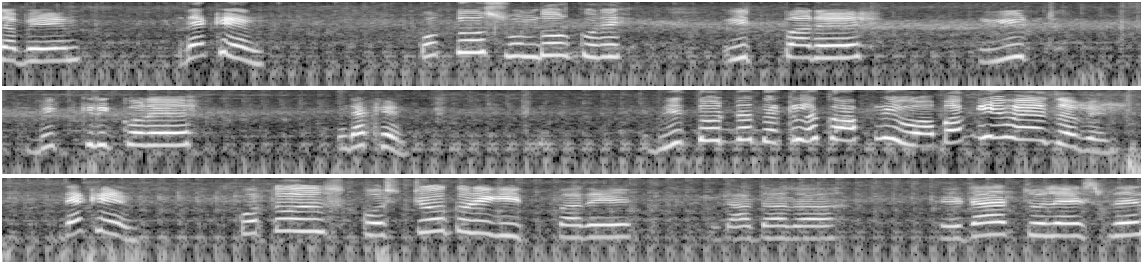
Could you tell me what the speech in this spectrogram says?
যাবেন। দেখেন কত সুন্দর করে ইট পারে ইট বিক্রি করে। দেখেন ভিতরটা দেখলে তো আপনি অবাকই হয়ে যাবেন। দেখেন কত কষ্ট করে গীত পারে। দাদারা এটা চলে আসবেন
